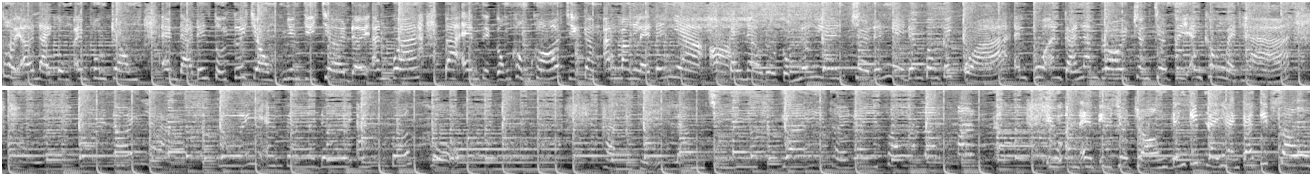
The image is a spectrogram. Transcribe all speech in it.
Thôi ở lại cùng em vun trồng. Em đã đến tuổi cưới chồng, Nhưng chỉ chờ đợi anh qua. Ba em thì cũng không khó, Chỉ cần anh mang lễ đến nhà ờ. à. Cây nào rồi cũng lớn lên, Chờ đến ngày đêm bông kết quả. Em cua anh cả năm rồi Chẳng chờ gì anh không mệt hả? Em yêu cho trọn. Đến kiếp này hàng cả kiếp sau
